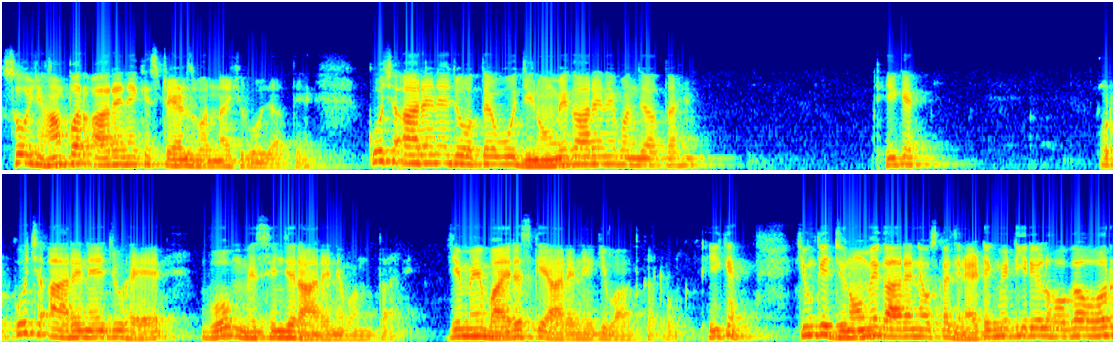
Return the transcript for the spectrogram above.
सो so, यहाँ पर आरएनए के स्ट्रैंड्स बनना शुरू हो जाते हैं। कुछ आरएनए जो होता है वो जिनोमिक आरएनए बन जाता है। ठीक है? और कुछ आरएनए जो है, वो मैसेंजर आरएनए बनता है। ये मैं वायरस के आरएनए की बात कर रहा हूँ, ठीक है? क्योंकि जिनोमिक आर आरएनए उसका जेनेटिक मटेरियल होगा और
